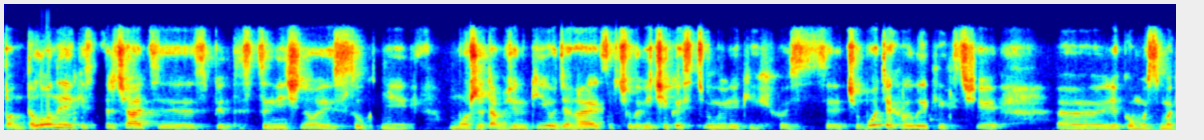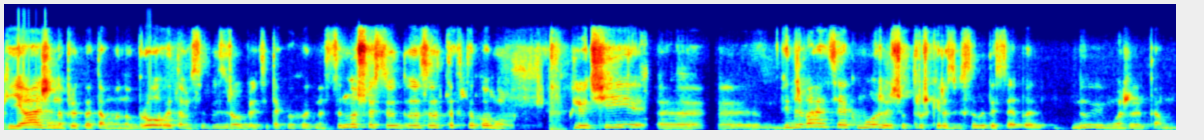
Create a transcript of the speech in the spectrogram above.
панталони, які стирчать е, з-під сценічної сукні. Може, там жінки одягаються в чоловічі костюми, в якихось е, чоботях великих чи е, якомусь макіяжі, наприклад, там моноброви там собі зроблять і так виходять на сцену. Ну, щось от- от- от в такому ключі е, е, відриваються як можуть, щоб трошки розвеселити себе, ну і може там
